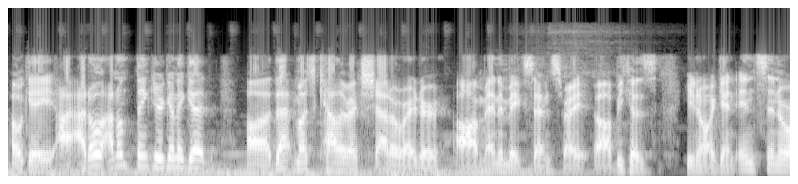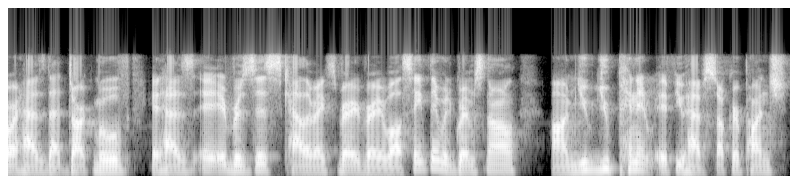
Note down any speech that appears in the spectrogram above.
okay, I, I, don't I don't think you're gonna get uh, that much Calyrex Shadow Rider, um, and it makes sense, right? Uh, because you know, again, Incineroar has that dark move. It has it, it resists Calyrex very very well. Same thing with Grimmsnarl. Um, you you pin it if you have Sucker Punch,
